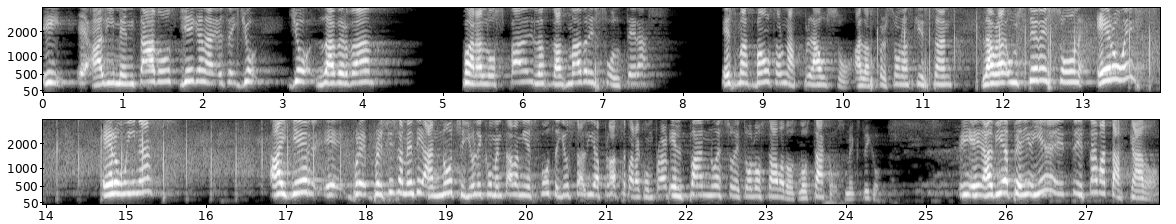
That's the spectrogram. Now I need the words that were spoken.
Y eh, alimentados, llegan a, yo, yo, la verdad, para los padres, las, madres solteras. Es más, vamos a dar un aplauso a las personas que están. La verdad, ustedes son héroes, heroínas. Ayer, eh, precisamente anoche, yo le comentaba a mi esposa, yo salí a plaza para comprar el pan nuestro de todos los sábados, los tacos, me explico. Y eh, había pedido, y estaba atascado,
